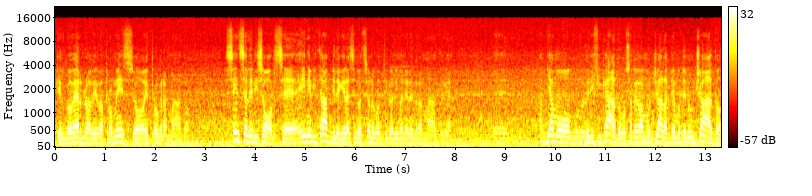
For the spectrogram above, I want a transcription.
che il governo aveva promesso e programmato. Senza le risorse è inevitabile che la situazione continui a rimanere drammatica. Eh, abbiamo verificato, lo sapevamo già, l'abbiamo denunciato,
